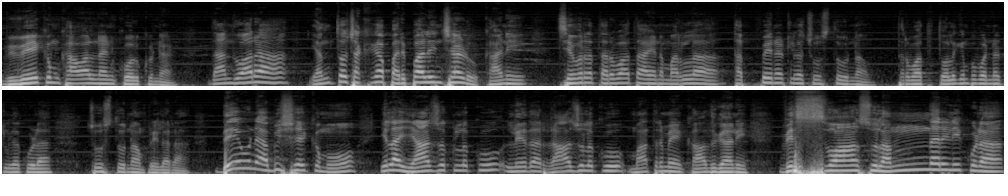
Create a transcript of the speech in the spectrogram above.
వివేకం కావాలని ఆయన కోరుకున్నాడు. దాని ద్వారా ఎంతో చక్కగా పరిపాలించాడు. కానీ చివర తర్వాత ఆయన మరలా తప్పిపోయినట్లుగా చూస్తూ ఉన్నాం. తర్వాత తొలగింపబడినట్లుగా కూడా చూస్తున్నాం ప్రియులరా. దేవుని అభిషేకము ఇలా యాజకులకు లేదా రాజులకు మాత్రమే కాదు కానీ విశ్వాసులందరినీ కూడా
